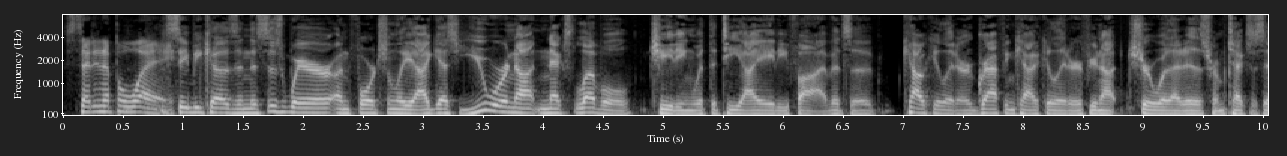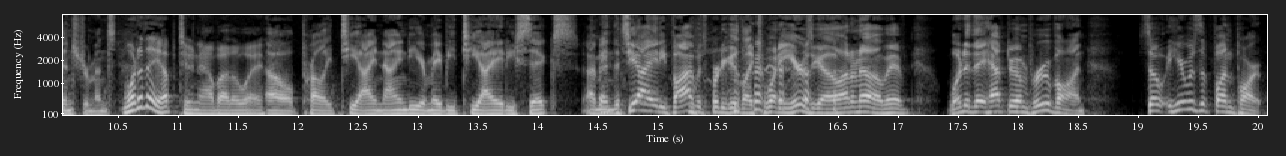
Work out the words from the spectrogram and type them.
setting up away. See, because, and this is where, unfortunately, I guess you were not next level cheating with the TI 85. It's a calculator, a graphing calculator, if you're not sure what that is from Texas Instruments. What are they up to now, by the way? Oh, probably TI 90 or maybe TI 86. I mean, the TI 85 was pretty good like 20 years ago. I don't know. What did they have to improve on? So here was the fun part.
